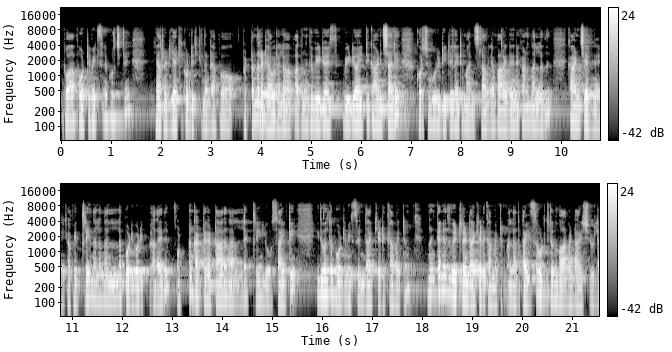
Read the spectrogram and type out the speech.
അപ്പോൾ ആ പോട്ടി മിക്സിനെ കുറിച്ചിട്ട് ഞാൻ റെഡിയാക്കിക്കൊണ്ടിരിക്കുന്നുണ്ട്. അപ്പോൾ പെട്ടെന്ന് റെഡി ആവില്ലല്ലോ അപ്പോൾ അത് നിങ്ങൾക്ക് വീഡിയോ വീഡിയോ ആയിട്ട് കാണിച്ചാൽ കുറച്ചും കൂടി ഡീറ്റെയിൽ ആയിട്ട് മനസ്സിലാവും. ഞാൻ പറയുന്നതിനേക്കാളും നല്ലത് കാണിച്ചു തരുന്നതായിരിക്കും. അപ്പോൾ ഇത്രയും നല്ല നല്ല പൊടി പൊടി അതായത് ഒട്ടും കട്ട കെട്ടാതെ നല്ല ഇത്രയും ലൂസായിട്ട് ഇതുപോലത്തെ പോട്ടി മിക്സ് ഉണ്ടാക്കിയെടുക്കാൻ പറ്റും. നിങ്ങൾക്ക് തന്നെ ഇത് വീട്ടിൽ ഉണ്ടാക്കിയെടുക്കാൻ പറ്റും. അല്ലാതെ പൈസ കൊടുത്തിട്ടൊന്നും വാങ്ങേണ്ട ആവശ്യമില്ല.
